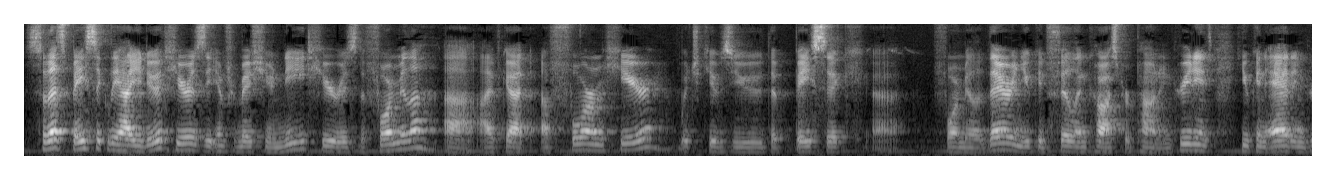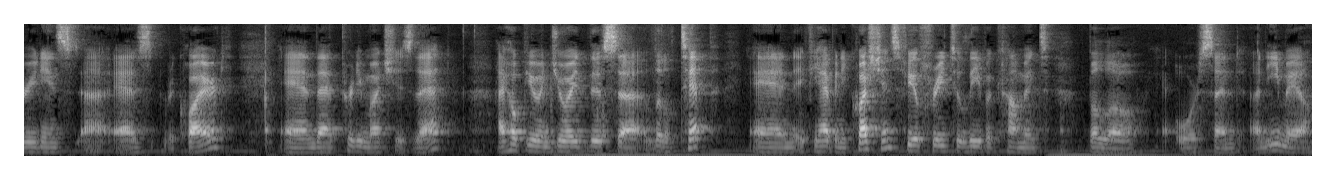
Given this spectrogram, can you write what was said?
So that's basically how you do it. Here is the information you need. Here is the formula. Uh, I've got a form here which gives you the basic uh, formula there and you can fill in cost per pound ingredients. You can add ingredients uh, as required and that pretty much is that. I hope you enjoyed this uh, little tip. And if you have any questions, feel free to leave a comment below or send an email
